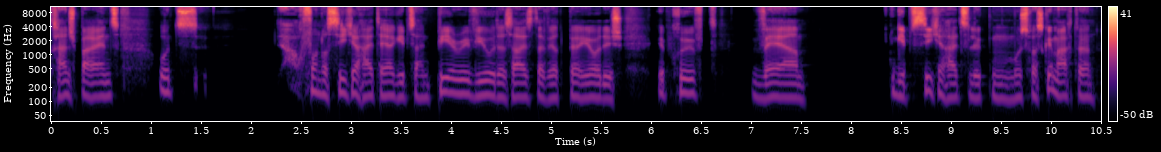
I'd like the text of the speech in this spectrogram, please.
Transparenz und auch von der Sicherheit her gibt es ein Peer Review, das heißt, da wird periodisch geprüft, wer gibt Sicherheitslücken, muss was gemacht werden.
